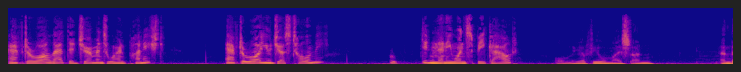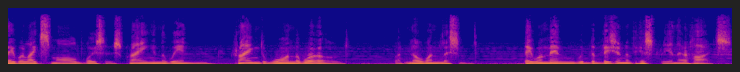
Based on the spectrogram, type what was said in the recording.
After all that, the Germans weren't punished? After all you just told me? Didn't anyone speak out? Only a few, my son. And they were like small voices crying in the wind, trying to warn the world. But no one listened. They were men with the vision of history in their hearts,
